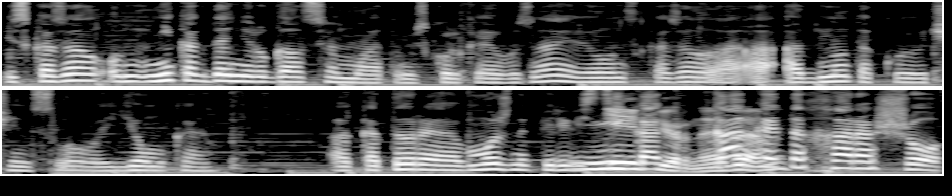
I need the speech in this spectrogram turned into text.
и сказал, он никогда не ругался матом, сколько я его знаю, и он сказал одно такое очень слово, емкое которое можно перевести как, как да? это хорошо.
